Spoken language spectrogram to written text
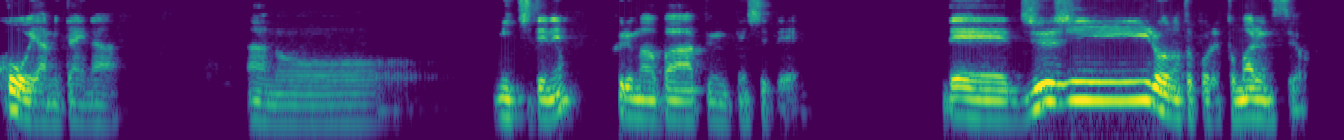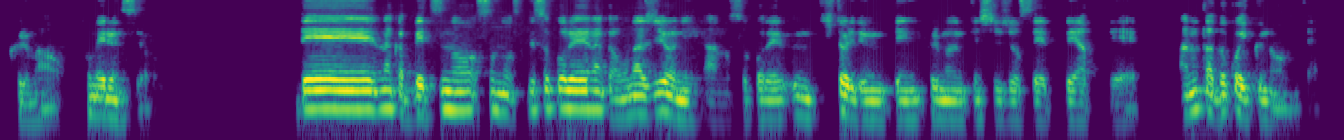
荒野みたいな、あのー、道でね、車をバーって運転してて、で、十字路のところで止まるんですよ、車を。止めるんですよ。で、なんか別の、その、で、そこでなんか同じように、あの、そこで、うん、一人で運転、車運転してる女性ってあって、あなたどこ行くの？みたいな。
